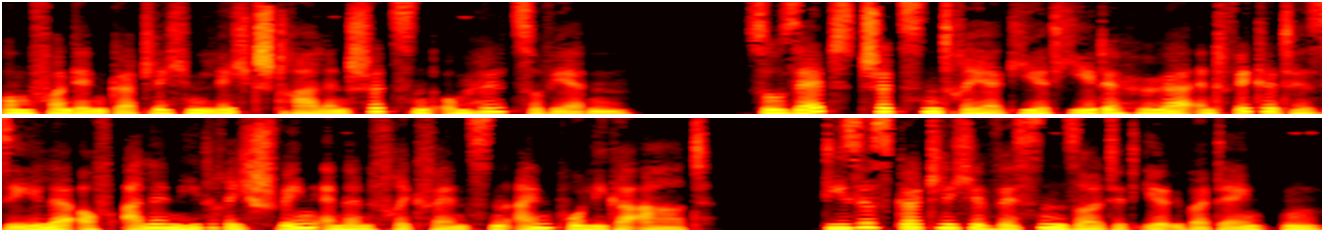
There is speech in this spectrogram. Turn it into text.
um von den göttlichen Lichtstrahlen schützend umhüllt zu werden. So selbstschützend reagiert jede höher entwickelte Seele auf alle niedrig schwingenden Frequenzen einpoliger Art. Dieses göttliche Wissen solltet ihr überdenken,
